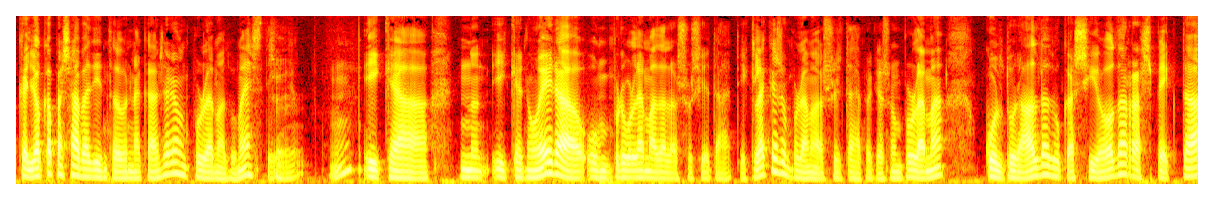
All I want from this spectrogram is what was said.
que allò que passava dintre d'una casa era un problema domèstic. Sí. Mm? I, que no, i que no era un problema de la societat. I clar que és un problema de la societat, perquè és un problema cultural, d'educació, de respecte,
